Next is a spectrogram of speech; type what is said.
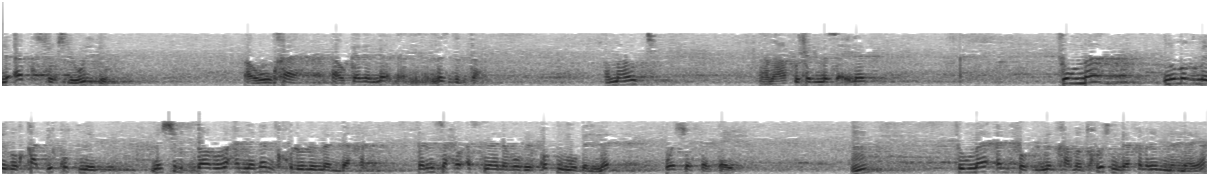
الأب خصو يغسل ولده أو خاه أو كذا لا لا الناس الدار أما عودت ما نعرفوش المسائل هذه. ثم نمضمض قال بقطن. ماشي بالضرورة أننا ندخل الماء داخل. فنمسح أسنانه بالقطن مبلل وشفتيه. ثم أنفه. المنخر ما ندخلوش من داخل غير من هنايا.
